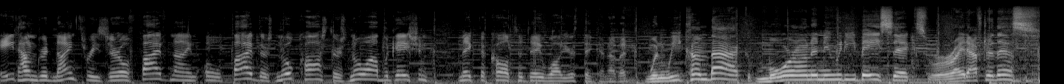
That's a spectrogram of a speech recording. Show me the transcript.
800 930 5905. There's no cost, there's no obligation. Make the call today while you're thinking of it. When we come back, more on annuity basics right after this.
